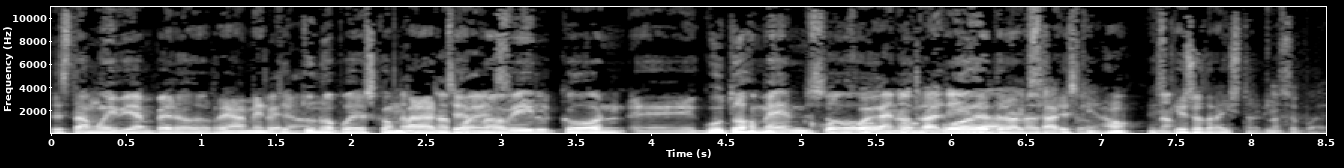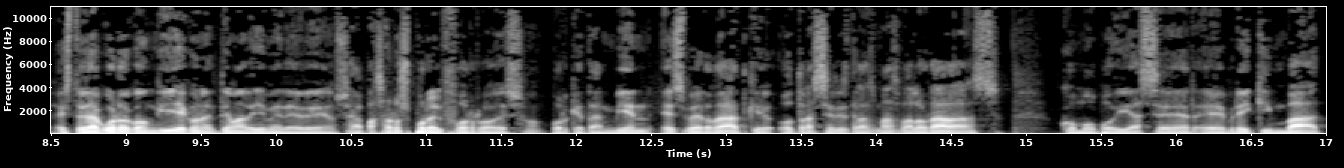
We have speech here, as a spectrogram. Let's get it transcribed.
Está muy bien, pero realmente Pero tú no puedes comparar no- no puedes. Chernobyl con eh, Good Omens o juega en con otra Juego liga, de Tronos. exacto. Es que no, es No. que es otra historia. No se puede. Estoy de acuerdo con Guille con el tema de IMDB, o sea, pasaros por el forro eso, porque también es verdad que otras series de las más valoradas, como podía ser eh, Breaking Bad,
